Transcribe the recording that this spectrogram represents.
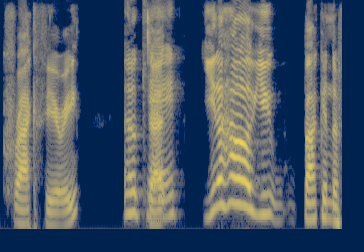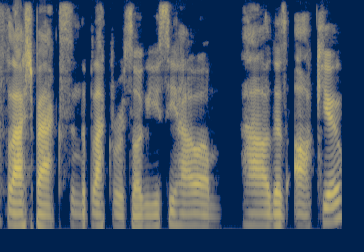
crack theory. Okay. You know how you back in the flashbacks in the Black Rose Saga, you see how um how there's Akio,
